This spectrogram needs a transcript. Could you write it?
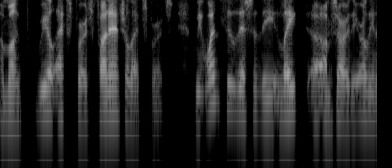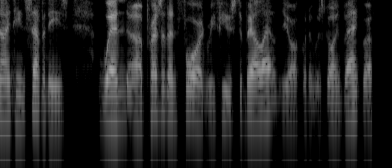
among real experts, financial experts. We went through this in the late, uh, I'm sorry, the early 1970s when uh, President Ford refused to bail out New York when it was going bankrupt.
